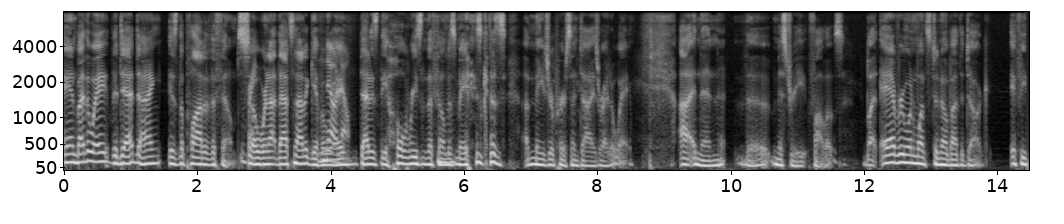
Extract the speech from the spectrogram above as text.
And, and by the way, the dad dying is the plot of the film, so Right. we're not. That's not a giveaway. No, no. That is the whole reason the film is made is because a major person dies right away, uh, and then the mystery follows. But everyone wants to know about the dog. If he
